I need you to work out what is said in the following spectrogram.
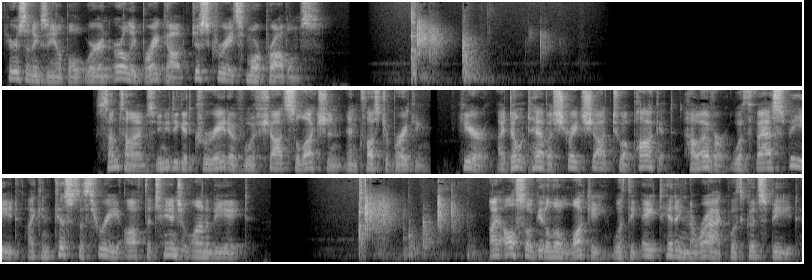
Here's an example where an early breakout just creates more problems. Sometimes you need to get creative with shot selection and cluster breaking. Here, I don't have a straight shot to a pocket. However, with fast speed, I can kiss the 3 off the tangent line of the 8. I also get a little lucky with the 8 hitting the rack with good speed.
